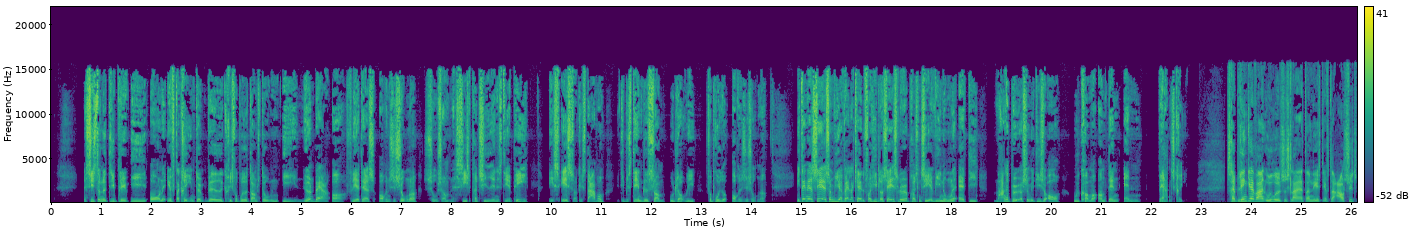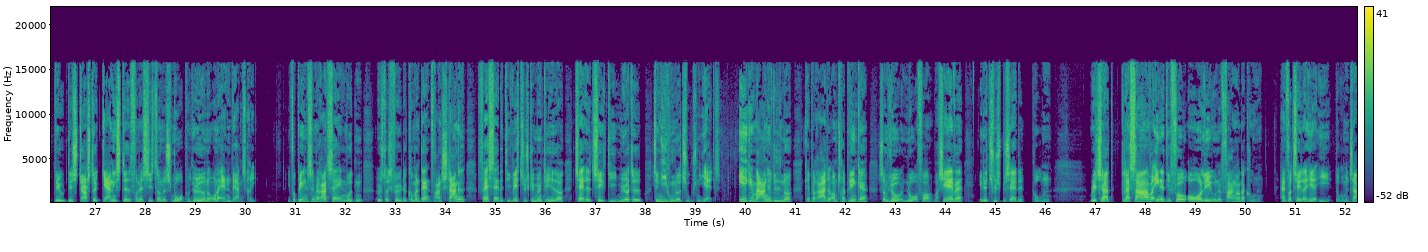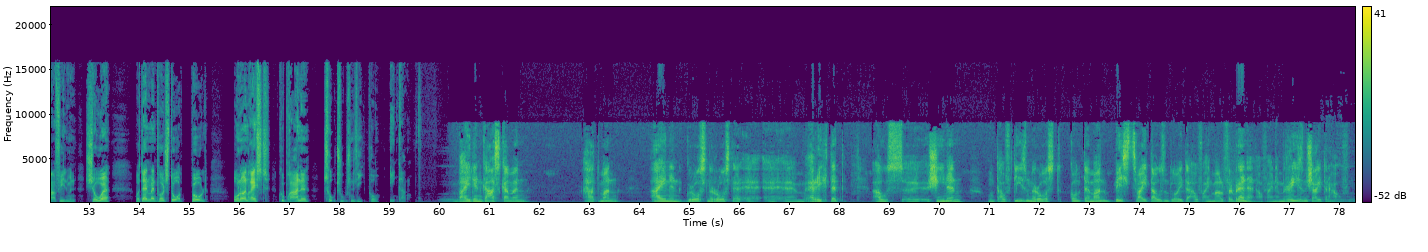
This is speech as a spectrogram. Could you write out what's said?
Nazisterne de blev i årene efter krigen dømt ved krigsforbryderdomstolen i Nürnberg, og flere af deres organisationer, såsom nazistpartiet NSDAP, SS og Gestapo, de blev stemplet som ulovlige forbryderorganisationer. I den her serie, som vi har valgt at kalde for Hitlers Æsløer, præsenterer vi nogle af de mange bøger, som i disse år udkommer om den anden verdenskrig. Treblinka var en udryddelseslejr, der næst efter Auschwitz blev det største gerningssted for nazisternes mor på jøderne under 2. verdenskrig. I forbindelse med retssagen mod den østrigsfødte kommandant Franz Stangl fastsatte de vesttyske myndigheder tallet til de myrdede til 900.000 i alt. Ikke mange vidner kan berette om Treblinka, som lå nord for Warszawa i det tyskbesatte Polen. Richard Glasar var en af de få overlevende fanger, der kunne. Han fortæller her i dokumentarfilmen Shoah, hvordan man på et stort bål under en rist kunne brænde 2.000 lig på én gang. Bei den Gaskammern hat man einen großen Rost er, er, ähm, errichtet aus äh, Schienen und auf diesem Rost konnte man bis 2000 Leute auf einmal verbrennen, auf einem riesen Scheiterhaufen.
